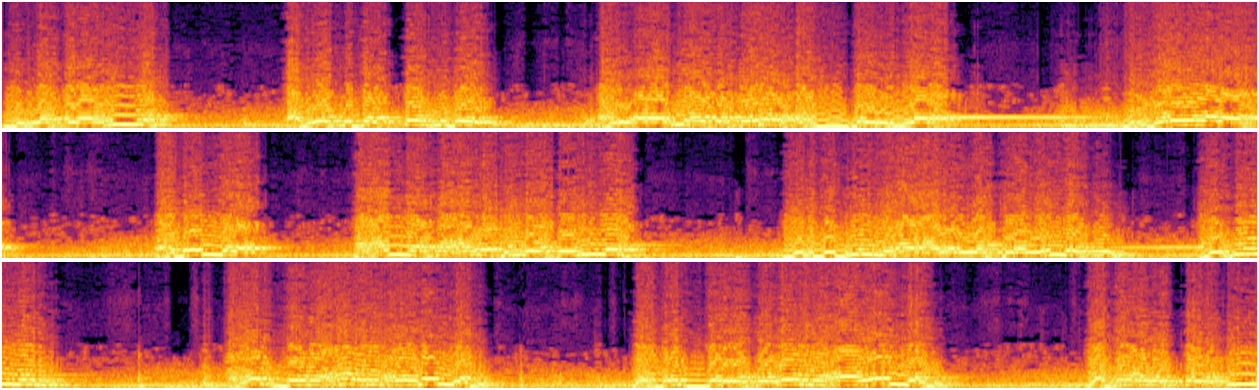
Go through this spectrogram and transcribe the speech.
من نصرانية التي تتخذ الآلهة ثلاثة من دون الله. ولا أدل عما فعلته الوثنية من هجومها على النصرانية هجوما رد نهارها ليلا وبدل سلامها ليلا وجعل التوحيد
